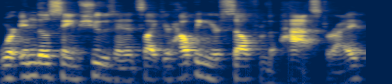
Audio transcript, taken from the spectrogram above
were in those same shoes, and it's like you're helping yourself from the past, right?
